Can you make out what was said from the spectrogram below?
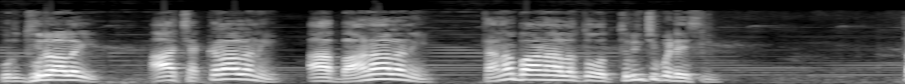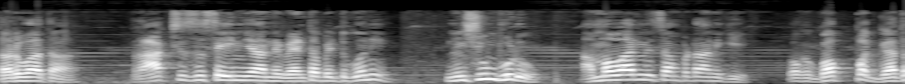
కుర్ధురాలై ఆ చక్రాలని ఆ బాణాలని తన బాణాలతో తురించిపడేసింది తరువాత రాక్షస సైన్యాన్ని వెంటబెట్టుకొని నిశుంభుడు అమ్మవారిని చంపడానికి ఒక గొప్ప గద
